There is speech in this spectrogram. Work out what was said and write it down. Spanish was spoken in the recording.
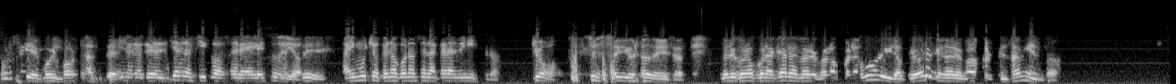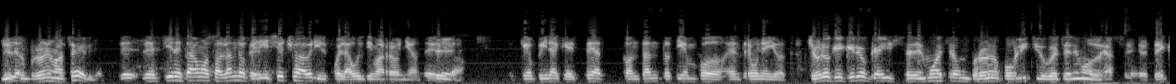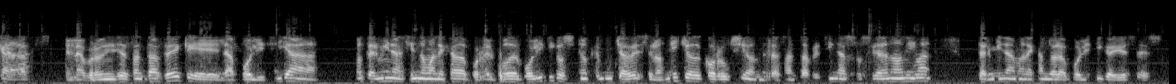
por sí es muy importante. Mira lo que decían los chicos en el estudio. Sí. Hay muchos que no conocen la cara del ministro. Yo, yo soy uno de ellos. No le conozco la cara, no le conozco la voz y lo peor es que no le conozco el pensamiento. Y es Lo- un problema serio. De, recién estábamos hablando que 18 de abril fue la última reunión de Sí. esto. ¿Qué opina que sea con tanto tiempo entre una y otra? Yo lo que creo que ahí se demuestra un problema político que tenemos de hace décadas en la provincia de Santa Fe, que la policía no termina siendo manejada por el poder político, sino que muchas veces los nichos de corrupción de la santafesina sociedad anónima terminan manejando la política y ese es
